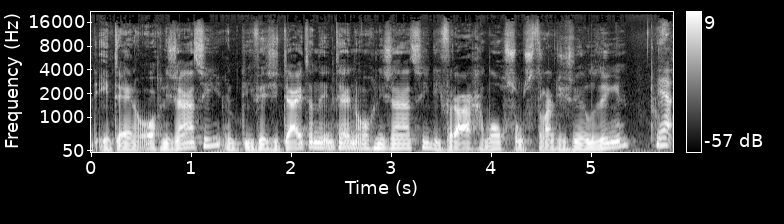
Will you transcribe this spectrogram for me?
de interne organisatie, een diversiteit aan de interne organisatie, die vragen nog soms traditionele dingen. Ja,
